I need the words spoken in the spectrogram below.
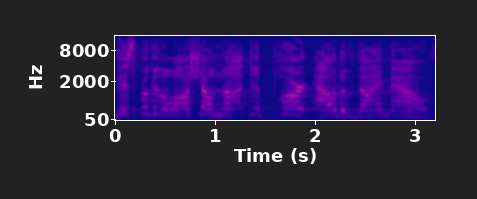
This book of the law shall not depart out of thy mouth.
